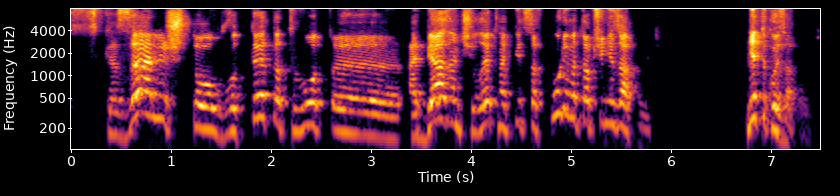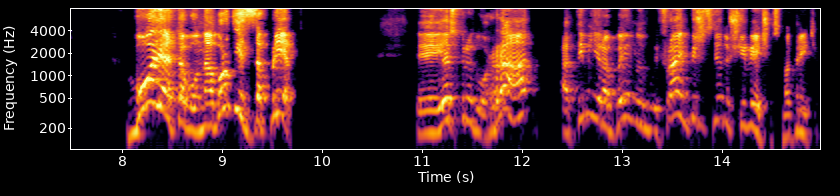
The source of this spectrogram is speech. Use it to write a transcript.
сказали, что вот этот вот обязан человек напиться в Пурим, это вообще не заповедь. Нет такой заповеди. Более того, наоборот, есть запрет. Я сейчас приведу. Ра от имени Рабейну Ифраим пишет следующие вещи. Смотрите.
